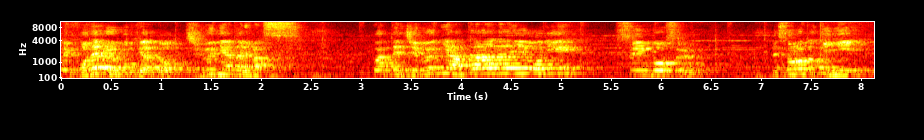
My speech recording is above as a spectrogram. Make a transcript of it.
でこねる動きだと自分に当たります。こうやって自分に当たらないようにスイングをする。でその時に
